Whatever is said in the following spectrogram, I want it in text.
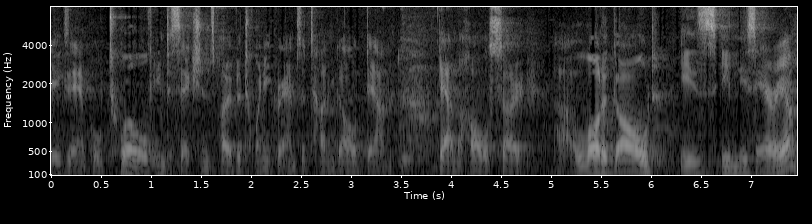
example, 12 intersections over 20 grams a tonne gold down, down the hole. So uh, a lot of gold is in this area,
